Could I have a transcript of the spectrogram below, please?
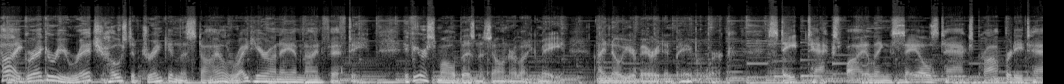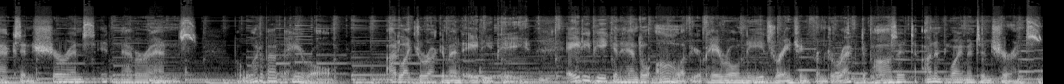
Hi, Gregory Rich, host of Drink in the Style, right here on AM 950. If you're a small business owner like me, I know you're buried in paperwork. State tax filing, sales tax, property tax, insurance, it never ends. But what about payroll? I'd like to recommend ADP. ADP can handle all of your payroll needs ranging from direct deposit to unemployment insurance.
